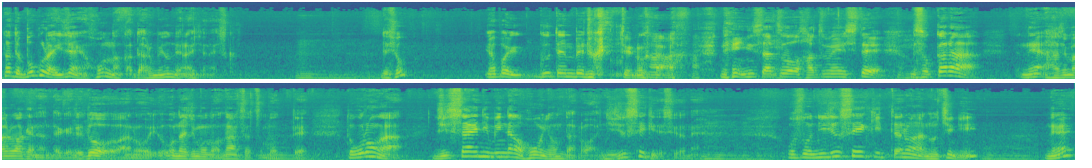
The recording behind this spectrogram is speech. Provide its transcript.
だって僕ら以前本なんか誰も読んでないじゃないですか、でしょ？やっぱりグーテンベルクっていうのが、ね、印刷を発明して、でそこからね、始まるわけなんだけれどあの同じものを何冊持って、ところが実際にみんなが本を読んだのは20世紀ですよね、うん、そう20世紀っていうのは後に、ね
